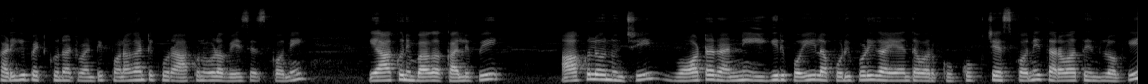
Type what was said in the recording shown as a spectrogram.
కడిగి పెట్టుకున్నటువంటి పొనగంటి కూర ఆకును కూడా వేసేసుకొని ఈ ఆకుని బాగా కలిపి ఆకులో నుంచి వాటర్ అన్నీ ఎగిరిపోయి ఇలా పొడి పొడిగా అయ్యేంత వరకు కుక్ చేసుకొని తర్వాత ఇందులోకి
